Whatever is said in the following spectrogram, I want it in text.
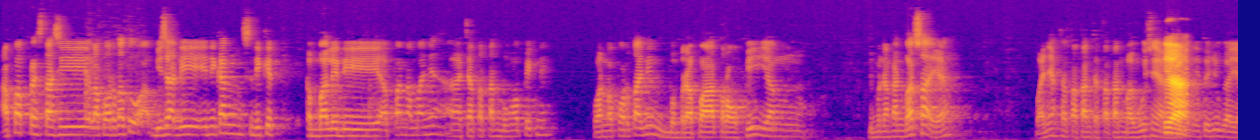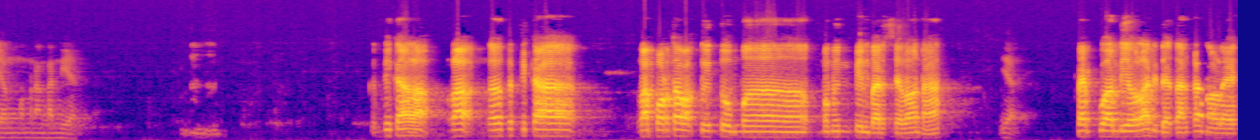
Apa prestasi Laporta tuh bisa di ini kan sedikit kembali di apa namanya eh, catatan Bung Opik nih. Juan Laporta ini beberapa trofi yang dimenangkan Barca ya. Banyak catatan-catatan bagusnya. Ya. itu juga yang memenangkan dia. Hmm ketika la, la, ketika Laporta waktu itu me, memimpin Barcelona, ya. Pep Guardiola didatangkan oleh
